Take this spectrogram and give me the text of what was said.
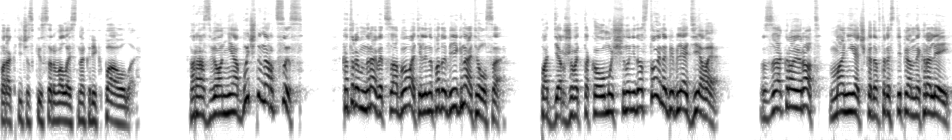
Практически сорвалась на крик Паула. «Разве он не обычный нарцисс, которым нравятся обыватели наподобие Игнатиуса? Поддерживать такого мужчину недостойно библиодевы!» «Закрой рот, маньячка до второстепенных ролей!»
